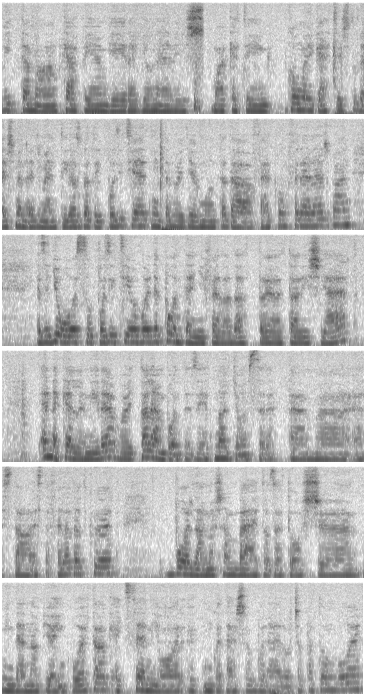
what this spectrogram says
vittem a KPMG regionális marketing, kommunikációs tudásmenedzsment igazgatói pozíciót, mint ahogy mondtad a felkonferálásban. Ez egy jó hosszú pozíció volt, de pont ennyi feladattal is járt. Ennek ellenére, vagy talán pont ezért nagyon szerettem ezt a, ezt a feladatkört, borzalmasan változatos mindennapjaink voltak. Egy szenior munkatársakból álló csapatom volt,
